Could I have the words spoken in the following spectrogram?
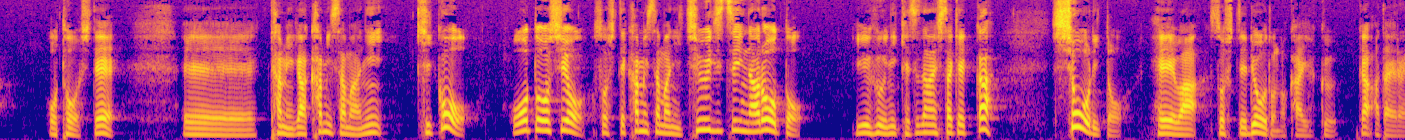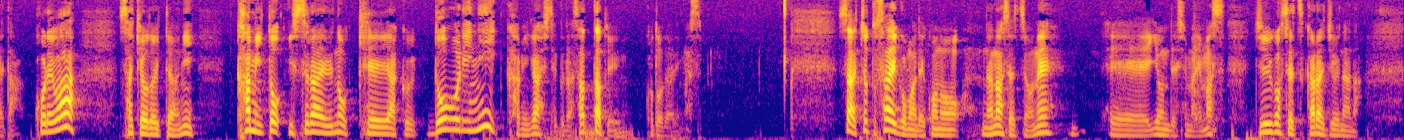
ーを通して、えー、民が神様に聞こう応答しようそして神様に忠実になろうというふうに決断した結果勝利と平和そして領土の回復が与えられた。これは先ほど言ったように神とイスラエルの契約通りに神がしてくださったということであります。さあ、ちょっと最後までこの7節をね、えー、読んでしまいます。15節から17。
